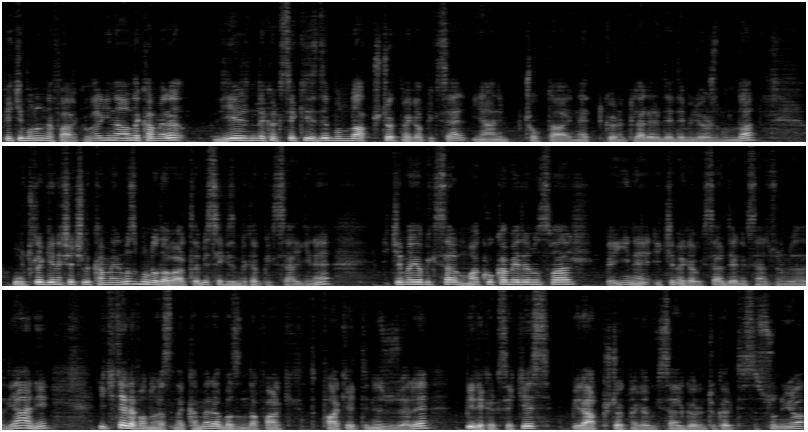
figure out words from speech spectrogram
Peki bunun ne farkı var? Yine ana kamera diğerinde 48'di. Bunda 64 megapiksel. Yani çok daha net görüntüler elde edebiliyoruz bunda. Ultra geniş açılı kameramız bunda da var tabi. 8 megapiksel yine. 2 megapiksel makro kameramız var ve yine 2 megapiksel derinlik sensörümüz var. Yani iki telefon arasında kamera bazında fark, fark ettiğiniz üzere biri 48, biri 64 megapiksel görüntü kalitesi sunuyor.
